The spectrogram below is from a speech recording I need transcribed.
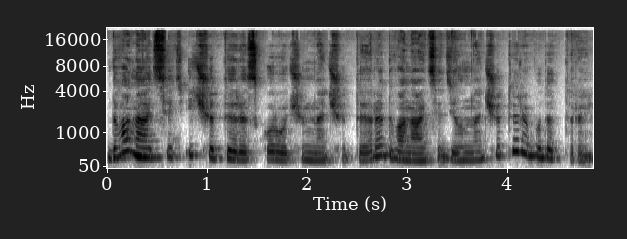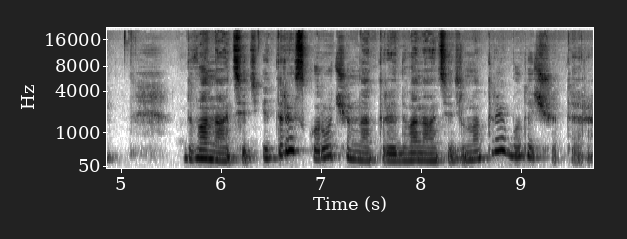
12 і 4 скорочуємо на 4. 12 ділимо на 4 буде 3. 12 і 3 скорочуємо на 3. 12 ділимо на 3 буде 4.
